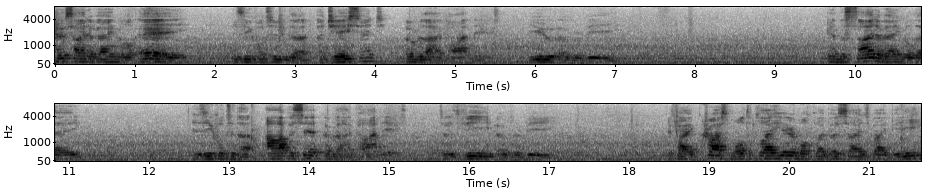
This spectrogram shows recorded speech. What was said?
cosine of angle A is equal to the adjacent over the hypotenuse, u over b. And the sine of angle A is equal to the opposite of the hypotenuse, so it's v over b. If I cross multiply here, multiply both sides by b,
